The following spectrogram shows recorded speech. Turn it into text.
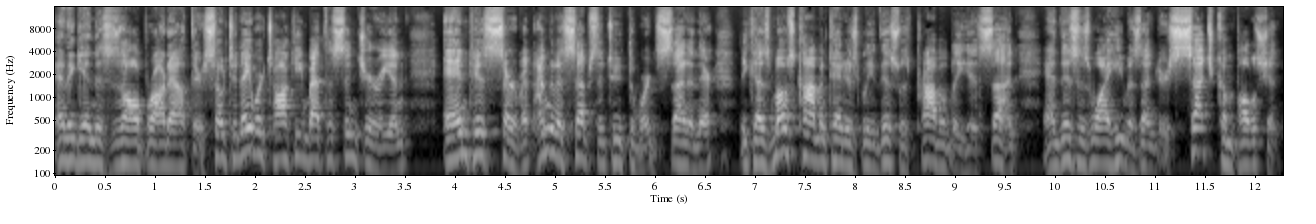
And again, this is all brought out there. So today we're talking about the centurion and his servant. I'm going to substitute the word son in there because most commentators believe this was probably his son. And this is why he was under such compulsion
